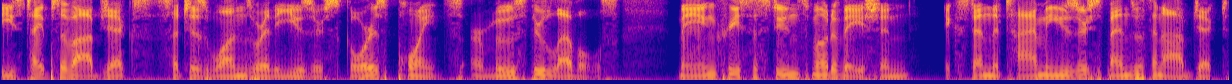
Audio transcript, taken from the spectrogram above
These types of objects, such as ones where the user scores points or moves through levels, may increase a student's motivation, extend the time a user spends with an object,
